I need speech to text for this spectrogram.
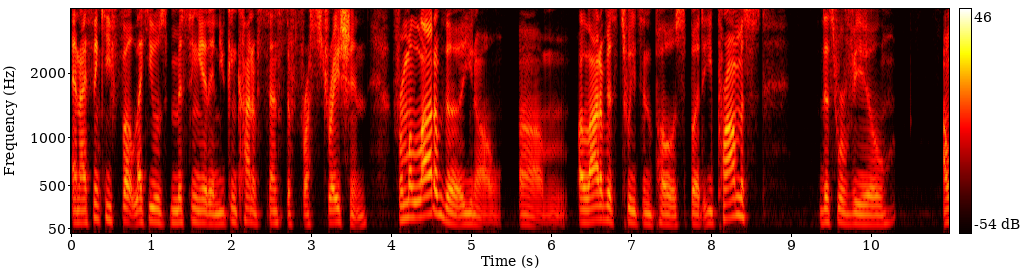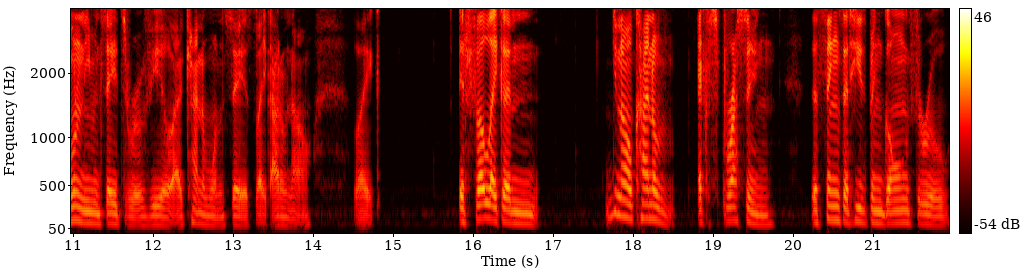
And I think he felt like he was missing it, and you can kind of sense the frustration from a lot of the, you know, um, a lot of his tweets and posts. But he promised this reveal. I wouldn't even say it's a reveal. I kind of want to say it's like I don't know, like it felt like an, you know, kind of expressing the things that he's been going through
